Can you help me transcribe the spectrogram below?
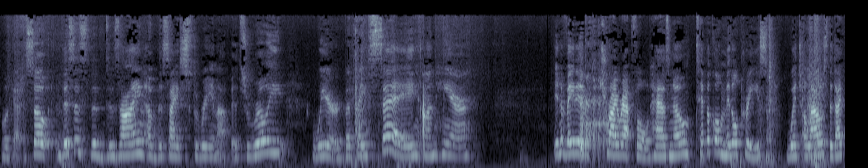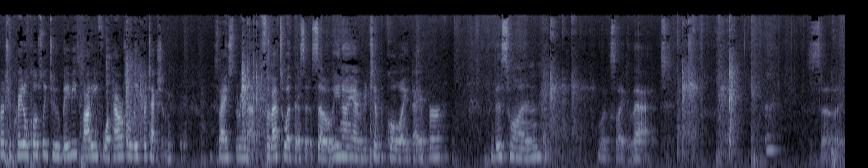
look at it. So this is the design of the size 3 and up. It's really weird, but they say on here Innovative tri-wrap fold has no typical middle crease, which allows the diaper to cradle closely to baby's body for powerful leak protection. Size 3 and up. So that's what this is. So, you know, you have your typical like diaper. This one looks like that. So it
